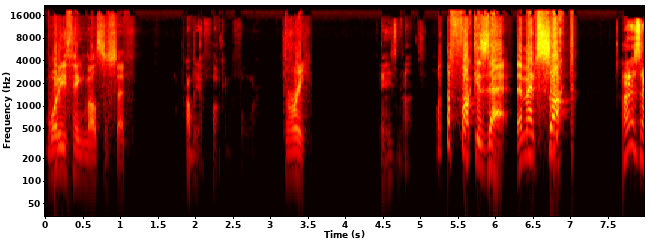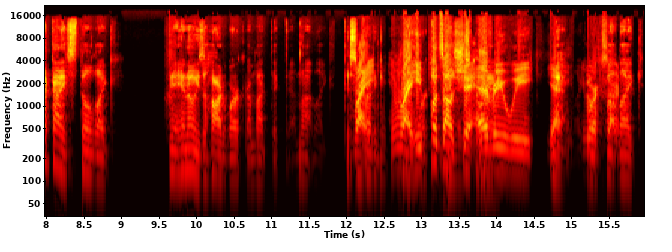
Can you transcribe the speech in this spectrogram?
What do you think Meltzer said? Probably a fucking four. Three. Yeah, he's nuts. What the fuck is that? That match sucked. How does that guy still like? I, mean, I know he's a hard worker. I'm not dict- I'm not like Right, him right. He puts out shit every week. Yeah, like, he works but hard. like,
